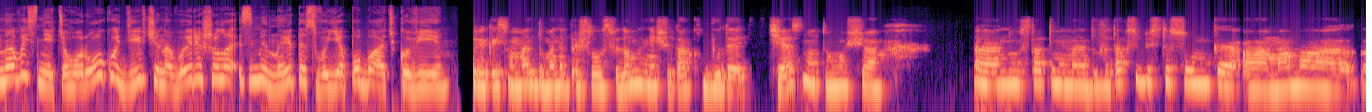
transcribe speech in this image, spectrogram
Навесні цього року дівчина вирішила змінити своє по батькові. В якийсь момент до мене прийшло усвідомлення, що так буде чесно, тому що е, ну, з татом у мене дуже так собі стосунки, а мама е,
